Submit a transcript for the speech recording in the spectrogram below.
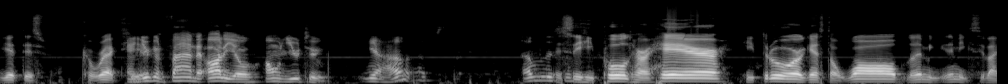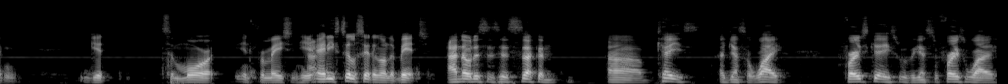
get this correct here. and you can find the audio on YouTube. Yeah, I, I'm Let's listening. see. He pulled her hair. He threw her against a wall. Let me let me see if I can get some more information here. And he's still sitting on the bench. I know this is his second uh, case against a wife. First case was against the first wife,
